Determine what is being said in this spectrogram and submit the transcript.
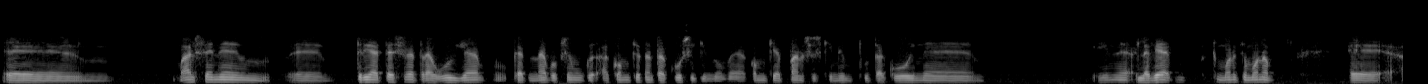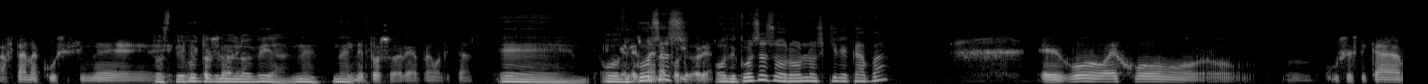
Ε, μάλιστα είναι ε, τρία-τέσσερα τραγούδια που κατά την άποψή μου ακόμη και όταν τα ακούσει κινούμε, ακόμη και πάνω σε σκηνή που τα ακούω είναι, είναι δηλαδή μόνο και μόνο ε, αυτά να ακούσεις είναι το στίχο και τη μελωδία ναι, ναι. είναι τόσο ωραία πραγματικά. Ε, ο, δικός σας, ο δικός σας ο ρόλος κύριε Κάπα; Εγώ έχω ουσιαστικά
